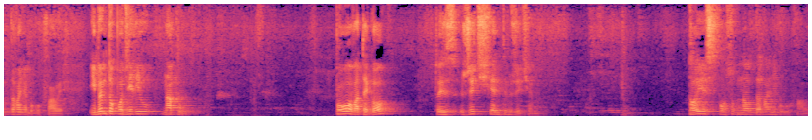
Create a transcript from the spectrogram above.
oddawania Bogu chwały. I bym to podzielił na pół. Połowa tego to jest żyć świętym życiem. To jest sposób na oddawanie Bogu chwały.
